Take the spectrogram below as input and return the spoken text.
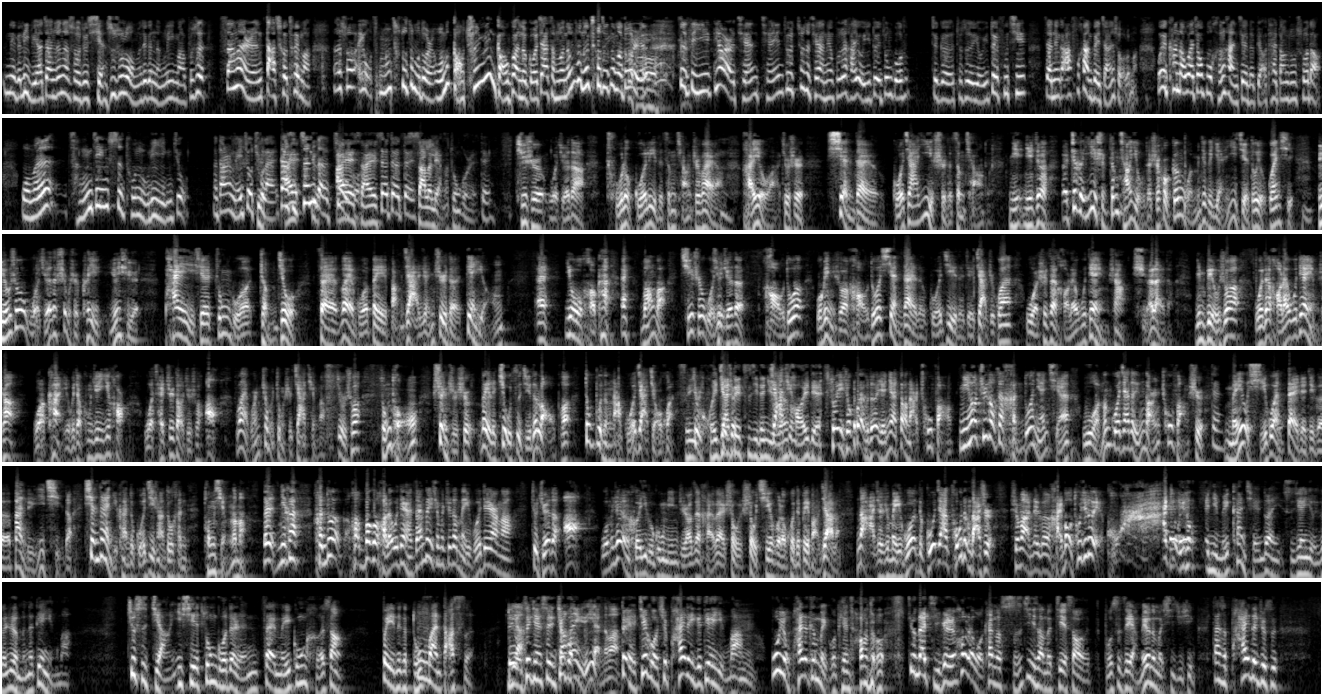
那个利比亚战争的时候就显示出了我们这个能力嘛，不是三万人大撤退嘛？他说：“哎呦，怎么能撤出这么多人？我们搞春运搞惯的国家，怎么能不能撤出这么多人？” 这第一，第二，前前就就是前两天不是还有一对中国这个就是有一对夫妻在那个阿富汗被斩首了嘛？我也看到外交部很罕见的表态当中说到，我们曾经试图努力营救。那当然没救出来，但是真的救过。对对对，杀了两个中国人。对，其实我觉得除了国力的增强之外啊，还有啊，就是现代国家意识的增强。你你这呃，这个意识增强有的时候跟我们这个演艺界都有关系。比如说，我觉得是不是可以允许拍一些中国拯救在外国被绑架人质的电影？哎，又好看。哎，往往其实我就觉得。好多，我跟你说，好多现代的国际的这价值观，我是在好莱坞电影上学来的。你比如说，我在好莱坞电影上，我看有个叫《空军一号》。我才知道，就是说，哦，外国人这么重视家庭啊！就是说，总统甚至是为了救自己的老婆，都不能拿国家交换，所以回家对自己的女人好一点。所以说，怪不得人家到哪出访。你要知道，在很多年前，我们国家的领导人出访是没有习惯带着这个伴侣一起的。现在你看，都国际上都很通行了嘛。哎，你看很多好，包括好莱坞电影，咱为什么知道美国这样啊？就觉得啊。我们任何一个公民，只要在海外受受欺负了或者被绑架了，那就是美国的国家头等大事，是吧？那个海豹突击队，咵就一通。哎，你没看前一段时间有一个热门的电影吗？就是讲一些中国的人在湄公河上被那个毒贩打死，对呀，这件事情，张曼宇演的嘛。对，结果去拍了一个电影嘛。嗯。我有拍的跟美国片差不多，就那几个人。后来我看到实际上的介绍不是这样，没有那么戏剧性。但是拍的就是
